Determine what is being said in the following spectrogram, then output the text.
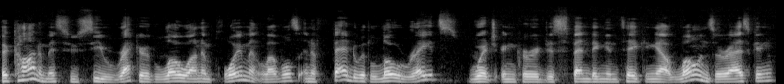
Economists who see record low unemployment levels and a Fed with low rates, which encourages spending and taking out loans, are asking,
